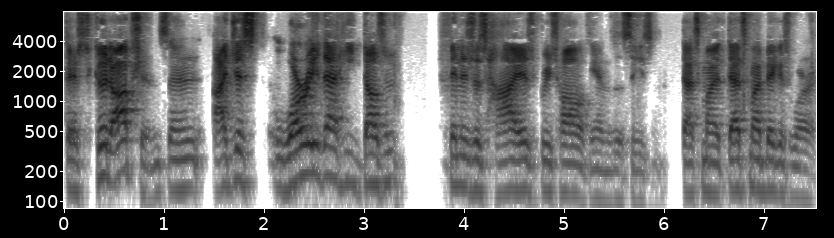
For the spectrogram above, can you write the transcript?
there's good options, and I just worry that he doesn't finish as high as Breece Hall at the end of the season. That's my that's my biggest worry.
